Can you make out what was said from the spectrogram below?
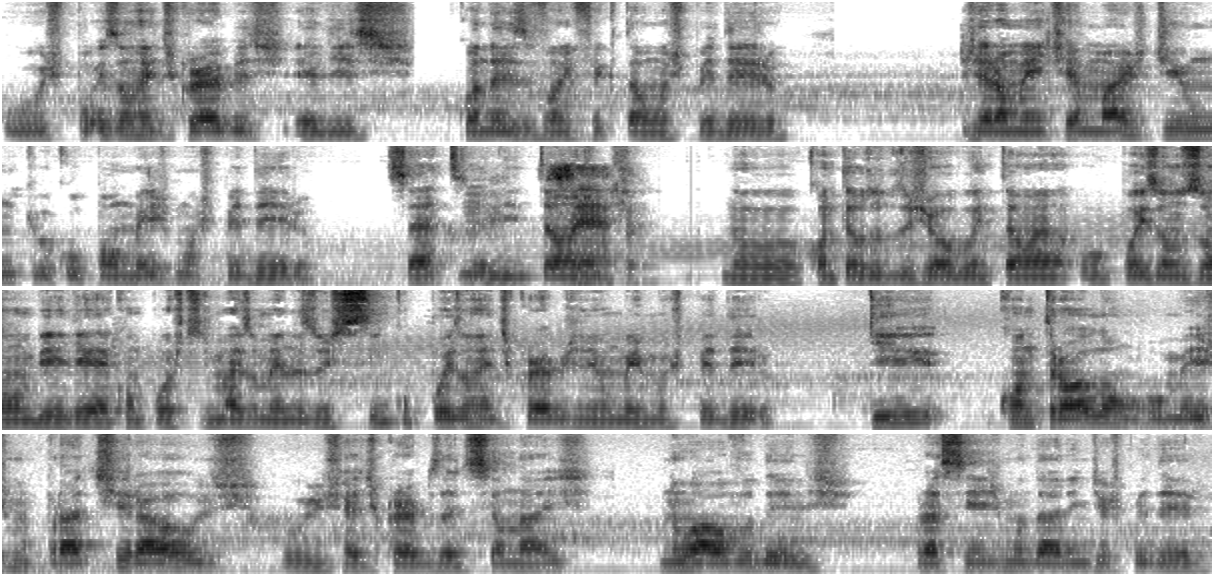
os Poison Red Crabs, eles. Quando eles vão infectar um hospedeiro, geralmente é mais de um que ocupa o mesmo hospedeiro, certo? Ele- então a gente certo. No conteúdo do jogo, então é- o Poison Zombie ele é composto de mais ou menos uns 5 Poison Red Crabs em um mesmo hospedeiro que controlam o mesmo para tirar os, os Crabs adicionais no alvo deles, para assim eles mudarem de hospedeiro.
